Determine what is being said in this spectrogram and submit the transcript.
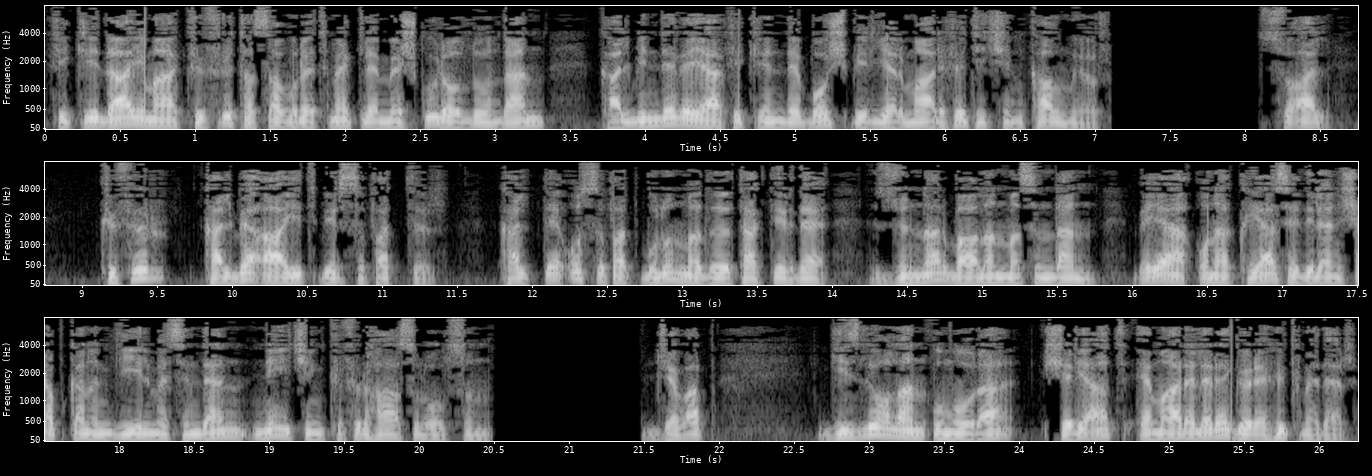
fikri daima küfrü tasavvur etmekle meşgul olduğundan kalbinde veya fikrinde boş bir yer marifet için kalmıyor. Sual: Küfür kalbe ait bir sıfattır. Kalpte o sıfat bulunmadığı takdirde zünnar bağlanmasından veya ona kıyas edilen şapkanın giyilmesinden ne için küfür hasıl olsun? Cevap: Gizli olan umura şeriat emarelere göre hükmeder.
